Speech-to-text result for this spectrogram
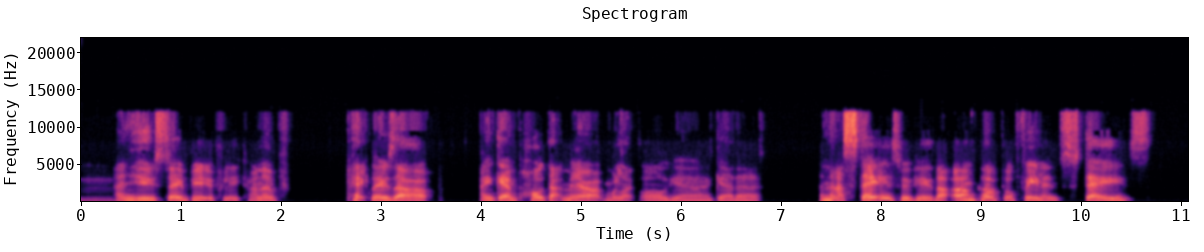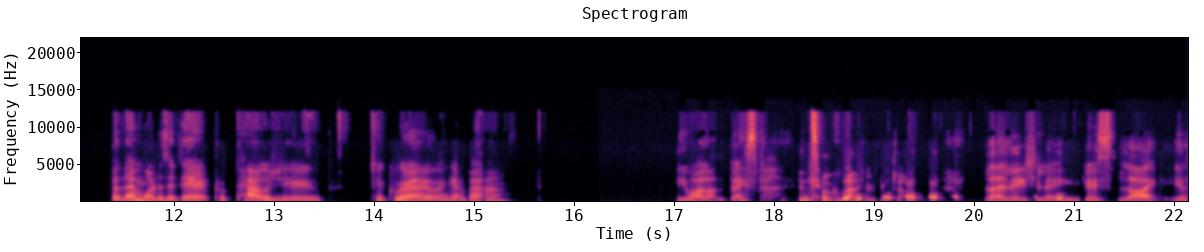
Mm. And you so beautifully kind of pick those up and again hold that mirror up and we're like, oh yeah, I get it. And that stays with you. That uncomfortable feeling stays. But then what does it do? It propels you to grow and get better. You are like the best to talk about the club. like literally, just like you're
